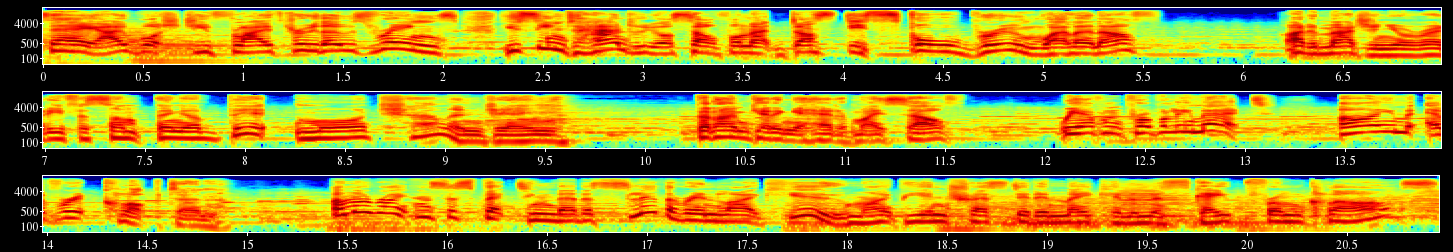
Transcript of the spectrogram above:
say, I watched you fly through those rings. You seem to handle yourself on that dusty school broom well enough. I'd imagine you're ready for something a bit more challenging. But I'm getting ahead of myself. We haven't properly met. I'm Everett Clopton. Am I right in suspecting that a Slytherin like you might be interested in making an escape from class?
